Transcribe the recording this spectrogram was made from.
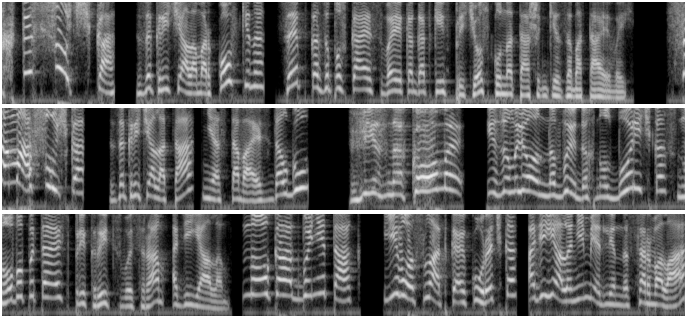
«Ах ты, сучка!» – закричала Марковкина, цепко запуская свои коготки в прическу Наташеньки Заматаевой. «Сама сучка!» – закричала та, не оставаясь в долгу. Ви знакомы? Изумленно выдохнул Боречка, снова пытаясь прикрыть свой срам одеялом. Но как бы не так. Его сладкая курочка одеяло немедленно сорвала,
